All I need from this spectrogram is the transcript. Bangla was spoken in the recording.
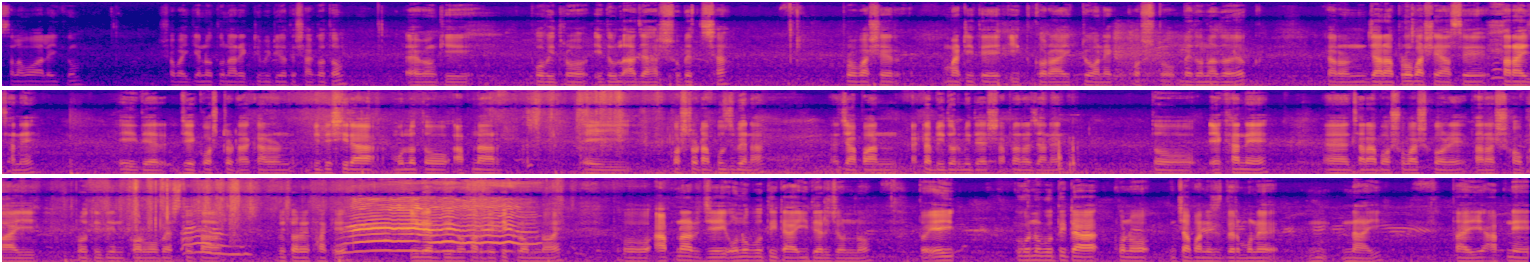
আসসালামু আলাইকুম। সবাইকে নতুন আরেকটি ভিডিওতে স্বাগতম এবং কি পবিত্র ঈদুল আজহার শুভেচ্ছা। প্রবাসের মাটিতে ঈদ করা একটু অনেক কষ্ট, বেদনাদায়ক, কারণ যারা প্রবাসে আছে তারাই জানে ঈদের যে কষ্টটা, কারণ বিদেশিরা মূলত আপনার এই কষ্টটা বুঝবে না। জাপান একটা বিধর্মী দেশ, আপনারা জানেন। তো এখানে যারা বসবাস করে, তারা সবাই প্রতিদিন কর্মব্যস্ততার ভিতরে থাকে। ঈদের দিনও তার ব্যতিক্রম নয়। তো আপনার যে অনুভূতিটা ঈদের জন্য, তো এই অনুভূতিটা কোনো জাপানিজদের মনে নাই। তাই আপনি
